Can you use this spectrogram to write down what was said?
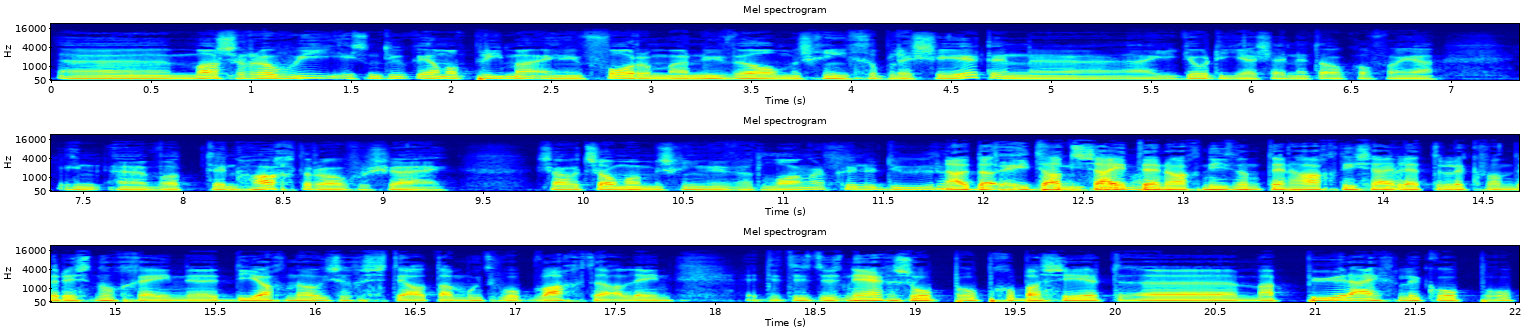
Eh Masraoui is natuurlijk helemaal prima en in vorm, maar nu wel misschien geblesseerd. En eh nou, Jordi, jij zei net ook al van ja, in eh, wat Ten Hag erover zei, zou het zomaar misschien weer wat langer kunnen duren. Nou, dat, niet, zei Ten Hag niet, want Ten Hag die zei Nee. letterlijk van er is nog geen eh, diagnose gesteld, daar moeten we op wachten. Alleen, eh, dit is dus nergens op, op gebaseerd, eh, maar puur eigenlijk op, op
